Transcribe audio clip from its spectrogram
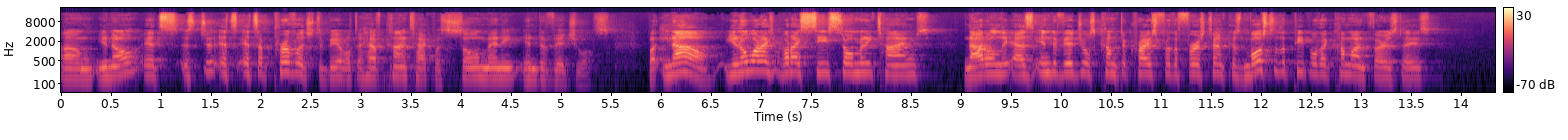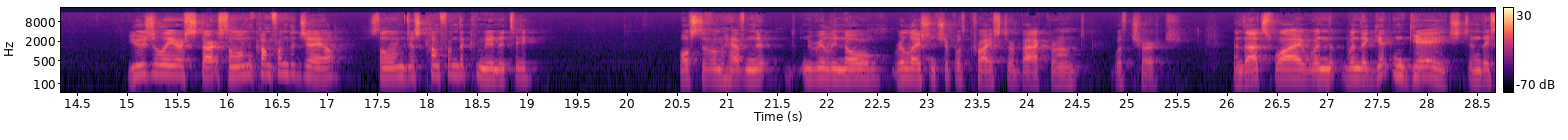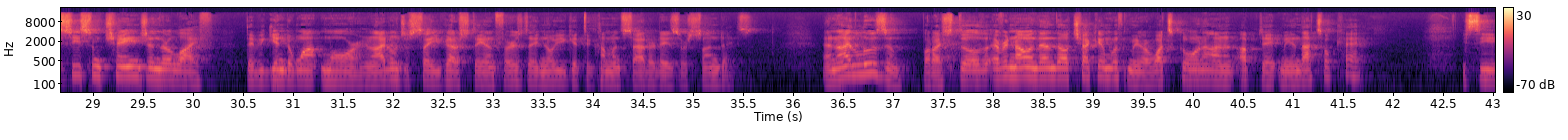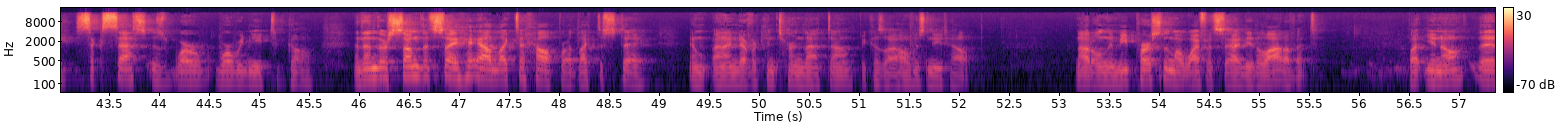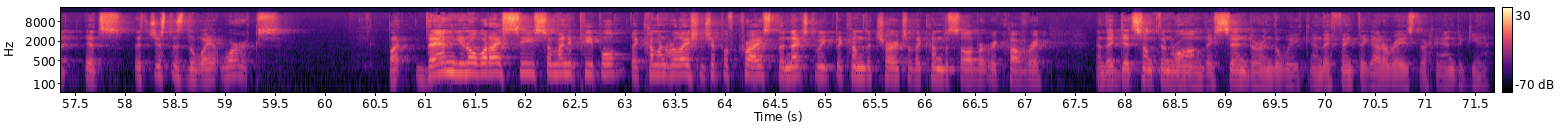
Um, you know, it's, it's, just, it's, it's a privilege to be able to have contact with so many individuals. But now, you know what I, what I see so many times? Not only as individuals come to Christ for the first time, because most of the people that come on Thursdays usually are start, some of them come from the jail, some of them just come from the community. Most of them have n- really no relationship with Christ or background with church. And that's why when, when they get engaged and they see some change in their life, they begin to want more. And I don't just say you got to stay on Thursday. No, you get to come on Saturdays or Sundays. And I lose them, but I still, every now and then they'll check in with me or what's going on and update me, and that's okay. You see, success is where, where we need to go. And then there's some that say, hey, I'd like to help or I'd like to stay. And, and I never can turn that down because I always need help. Not only me personally, my wife would say I need a lot of it. But you know, it, it's, it's just as the way it works. But then, you know what I see? So many people, they come in relationship with Christ. The next week, they come to church or they come to celebrate recovery, and they did something wrong. They sinned during the week, and they think they got to raise their hand again.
